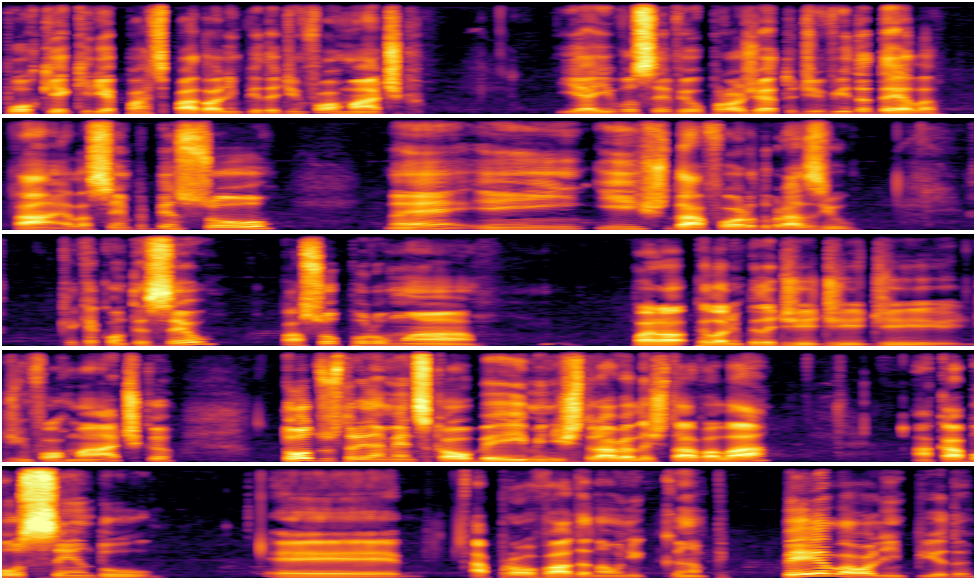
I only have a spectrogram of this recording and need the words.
porque queria participar da Olimpíada de Informática. E aí você vê o projeto de vida dela, tá? Ela sempre pensou, né, em ir estudar fora do Brasil. O que, que aconteceu? Passou por uma para, pela Olimpíada de, de, de, de Informática, todos os treinamentos que a OBI ministrava, ela estava lá, acabou sendo é, aprovada na Unicamp pela Olimpíada,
